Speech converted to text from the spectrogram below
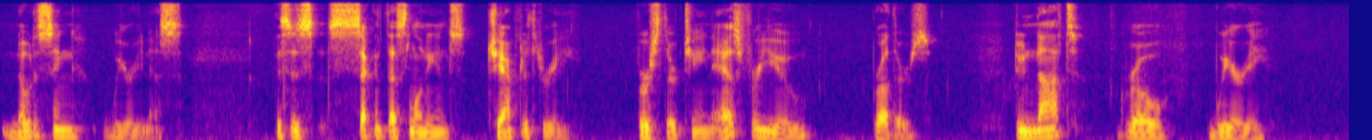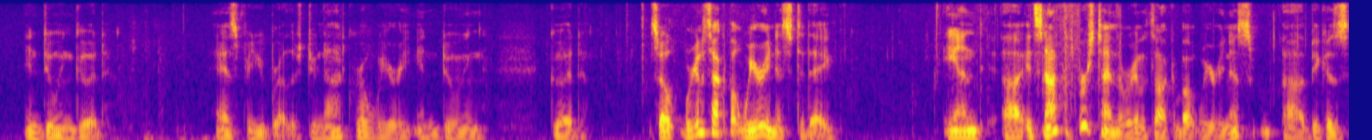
Noticing Weariness. This is Second Thessalonians chapter 3, verse 13. As for you, brothers, do not grow weary in doing good. As for you, brothers, do not grow weary in doing good. So, we're going to talk about weariness today. And uh, it's not the first time that we're going to talk about weariness uh, because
